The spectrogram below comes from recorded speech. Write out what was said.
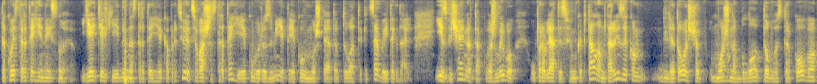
Такої стратегії не існує. Є тільки єдина стратегія, яка працює. Це ваша стратегія, яку ви розумієте, яку ви можете адаптувати під себе і так далі. І звичайно, так важливо управляти своїм капіталом та ризиком для того, щоб можна було довгостроково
